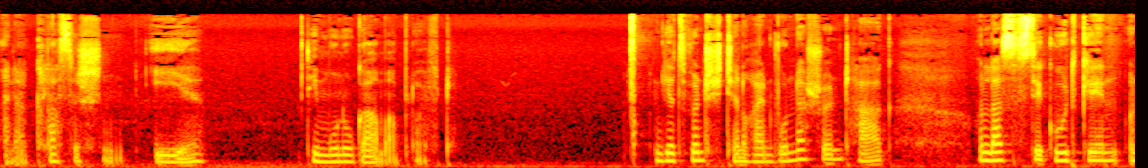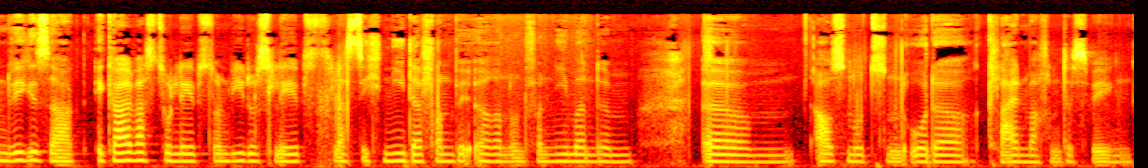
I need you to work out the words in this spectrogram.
einer klassischen Ehe, die monogam abläuft. Und jetzt wünsche ich dir noch einen wunderschönen Tag und lass es dir gut gehen. Und wie gesagt, egal was du lebst und wie du es lebst, lass dich nie davon beirren und von niemandem ähm, ausnutzen oder klein machen deswegen.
